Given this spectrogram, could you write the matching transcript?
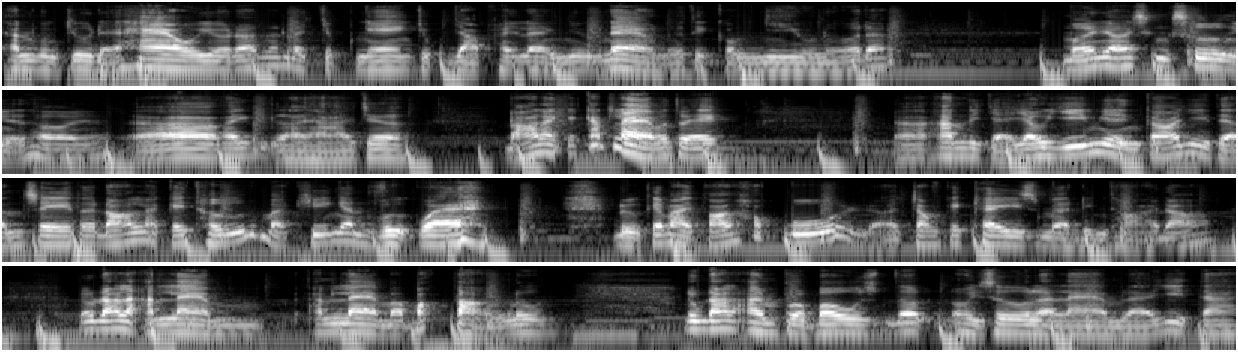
anh còn chưa để hao vô đó nó là chụp ngang chụp dọc hay là như thế nào nữa thì còn nhiều nữa đó. Mới nói xương xương vậy thôi à thấy lời hại chưa? Đó là cái cách làm của tụi em. À, anh thì chạy dấu diếm gì có gì thì anh xe thôi. Đó là cái thứ mà khiến anh vượt qua được cái bài toán hóc búa ở trong cái case mà điện thoại đó lúc đó là anh làm anh làm mà bất tận luôn. Lúc đó là anh propose đó, hồi xưa là làm là cái gì ta?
